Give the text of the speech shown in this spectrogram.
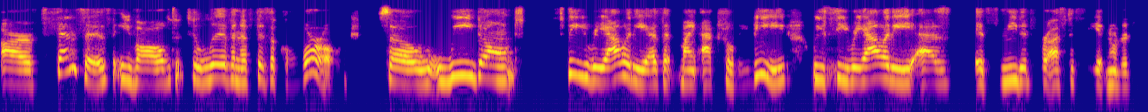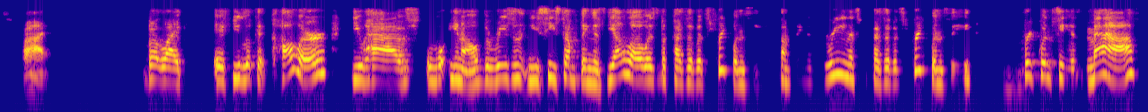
our senses evolved to live in a physical world. So we don't see reality as it might actually be. We see reality as it's needed for us to see it in order to survive. But like, if you look at color, you have, you know, the reason that you see something is yellow is because of its frequency. Something is green is because of its frequency. Mm-hmm. Frequency is math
